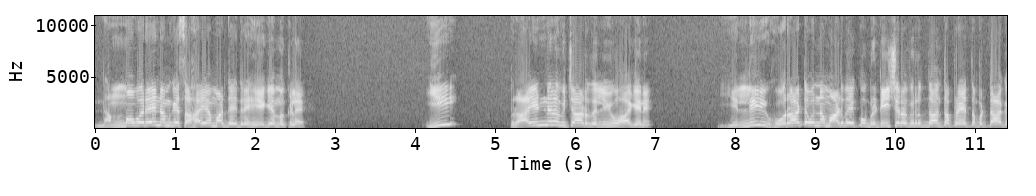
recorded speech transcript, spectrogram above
ನಮ್ಮವರೇ ನಮಗೆ ಸಹಾಯ ಮಾಡದೇ ಇದ್ದರೆ ಹೇಗೆ ಮಕ್ಕಳೇ ಈ ರಾಯಣ್ಣನ ವಿಚಾರದಲ್ಲಿಯೂ ಹಾಗೇನೆ. ಎಲ್ಲಿ ಹೋರಾಟವನ್ನು ಮಾಡಬೇಕು ಬ್ರಿಟಿಷರ ವಿರುದ್ಧ ಅಂತ ಪ್ರಯತ್ನ ಪಟ್ಟಾಗ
